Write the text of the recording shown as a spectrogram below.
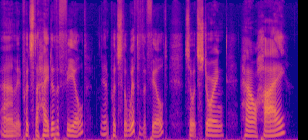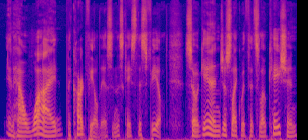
um, it puts the height of the field, and it puts the width of the field. So it's storing how high and how wide the card field is, in this case this field. So again, just like with its location,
